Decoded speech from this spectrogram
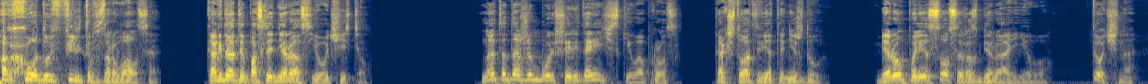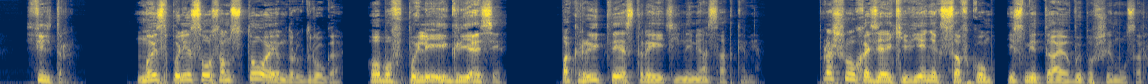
Походу фильтр взорвался. Когда ты последний раз его чистил? Но это даже больше риторический вопрос, так что ответа не жду. Беру пылесос и разбираю его. Точно. Фильтр. Мы с пылесосом стоим друг друга. Оба в пыли и грязи. Покрытые строительными осадками. Прошу хозяйки веник с совком и сметаю выпавший мусор.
